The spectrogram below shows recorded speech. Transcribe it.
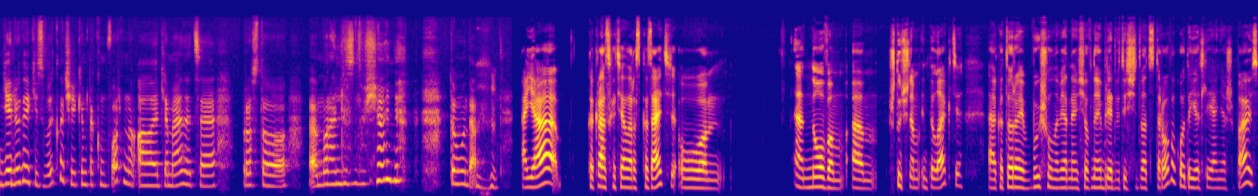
є люди, які звикли, чи яким так комфортно, але для мене це просто е, моральне знущання. Тому да. А я как раз хотела рассказать о Э, новом эм, штучном интеллекте, э, который вышел, наверное, еще в ноябре 2022 года, если я не ошибаюсь.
